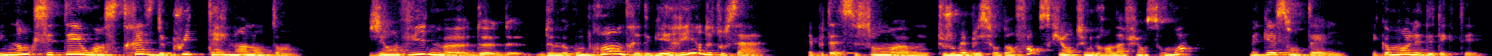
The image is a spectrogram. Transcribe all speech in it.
une anxiété ou un stress depuis tellement longtemps? J'ai envie de me, de, de, me comprendre et de guérir de tout ça. Et peut-être ce sont euh, toujours mes blessures d'enfance qui ont une grande influence sur moi. Mais quelles sont-elles? Et comment les détecter?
